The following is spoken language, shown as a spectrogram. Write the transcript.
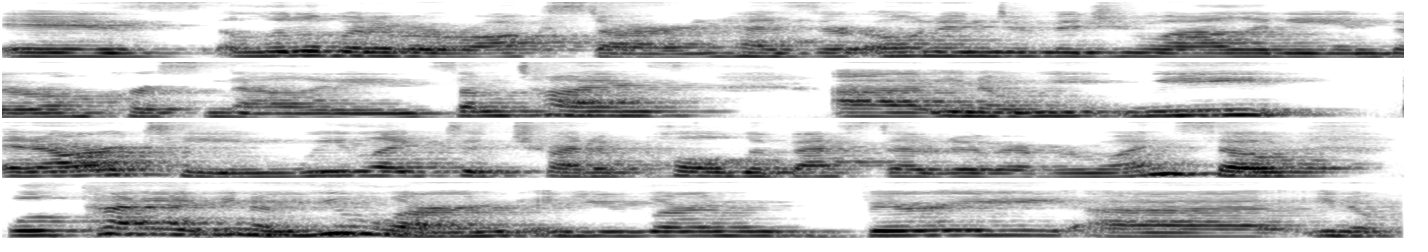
is a little bit of a rock star and has their own individuality and their own personality. And sometimes, uh, you know, we we at our team, we like to try to pull the best out of everyone. So we'll kind of, you know, you learn and you learn very, uh, you know,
